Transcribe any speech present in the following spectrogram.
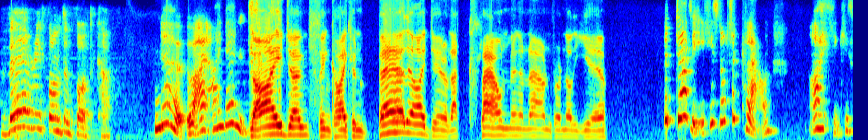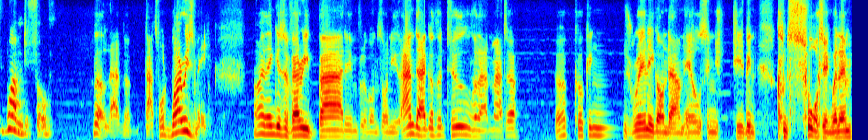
Very fond of vodka. No, I, I meant. I don't think I can bear the idea of that clown being around for another year. But, Daddy, he's not a clown. I think he's wonderful. Well, that, that- that's what worries me. I think he's a very bad influence on you, and Agatha too, for that matter. Her cooking's really gone downhill since she's been consorting with him.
